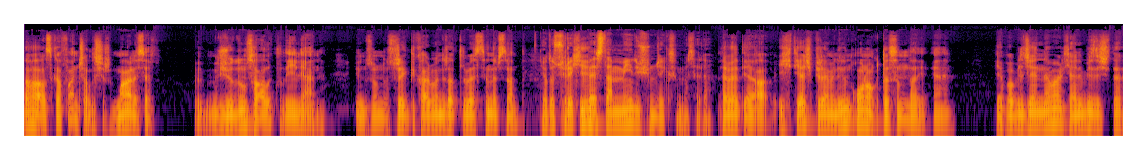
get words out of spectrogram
daha az kafan çalışır. Maalesef vücudun sağlıklı değil yani. Gün sonunda sürekli karbonhidratlı beslenirsen. Ya da sürekli ki, beslenmeyi düşüneceksin mesela. Evet ya ihtiyaç piramidinin o noktasında yani. Yapabileceğin ne var ki? Yani biz işte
